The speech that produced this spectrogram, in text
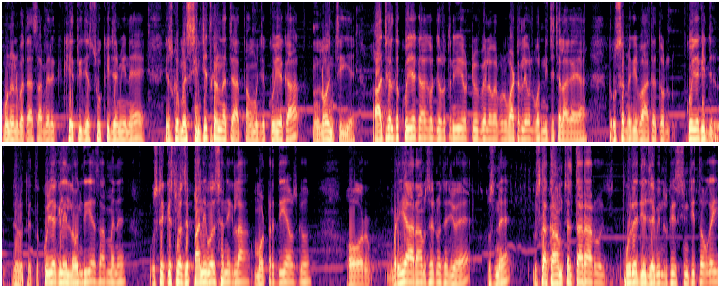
उन्होंने बताया, साहब, मेरी खेती जो सूखी ज़मीन है, इसको मैं सिंचित करना चाहता हूँ, मुझे कुएँ का लोन चाहिए। आजकल तो कुएँ का ज़रूरत नहीं है ट्यूबवेल वाटर लेवल बहुत नीचे चला गया तो उस समय की बात है तो कुएँ की ज़रूरत है। तो कुएँ के लिए लोन दिया साहब मैंने। उसके किस्मत से पानी बहुत अच्छा निकला, मोटर दिया उसको, और बढ़िया आराम से उसने जो है, उसने उसका काम चलता रहा और पूरे ये ज़मीन उसकी सिंचित हो गई।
